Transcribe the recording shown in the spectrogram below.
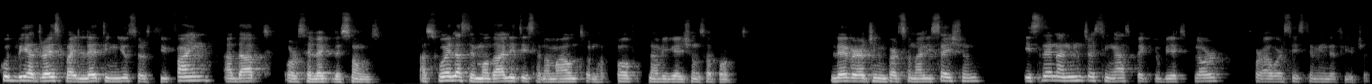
could be addressed by letting users define, adapt, or select the zones, as well as the modalities and amount of navigation support leveraging personalization is then an interesting aspect to be explored for our system in the future.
